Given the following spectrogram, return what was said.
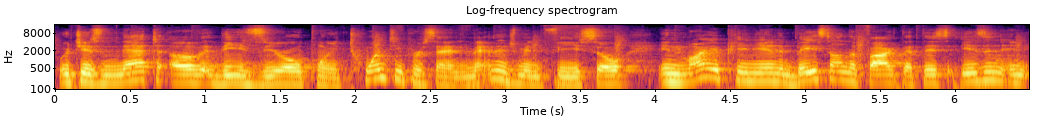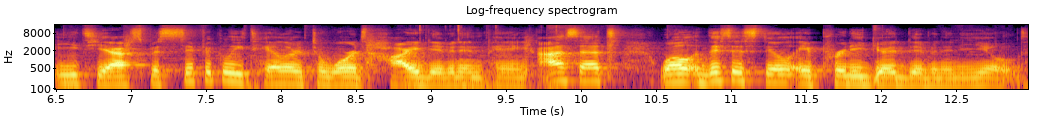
which is net of the 0.20% management fee. So in my opinion, based on the fact that this isn't an ETF specifically tailored towards high dividend paying assets, well, this is still a pretty good dividend yield.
